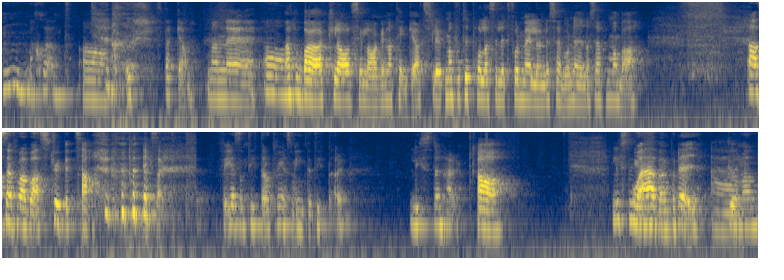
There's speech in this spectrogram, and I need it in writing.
Mm, vad skönt. ja, usch stackarn. Men eh, Ja. man får bara klä av sig lagren tänker jag till slut. Man får typ hålla sig lite formell under ceremonin och sen får man bara, ja, sen får man bara strip it. ja, exakt. För er som tittar och för er som inte tittar. Lyssna här. Ja. Lyssna Och in. även på dig, Äh, gumman.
